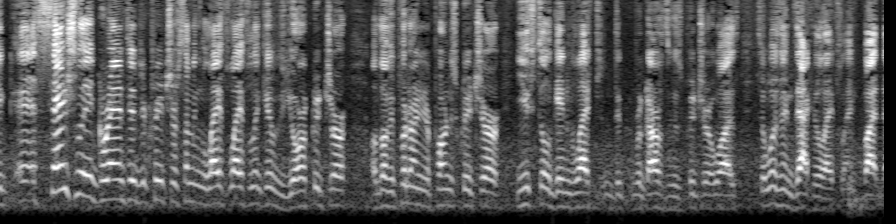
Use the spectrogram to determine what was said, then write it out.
it essentially granted your creature something life. Lifelink of your creature. Although if you put it on your opponent's creature, you still gain life regardless of whose creature it was. So it wasn't exactly lifelink, but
